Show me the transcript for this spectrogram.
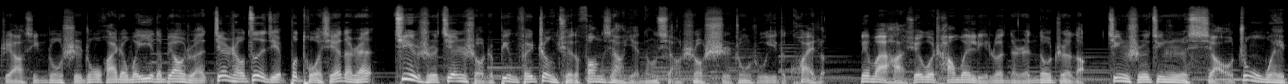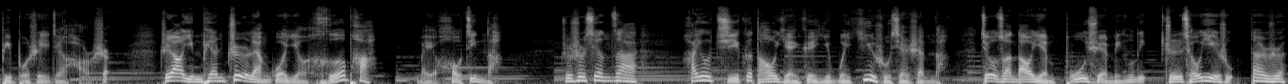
只要心中始终怀着唯一的标准，坚守自己不妥协的人，即使坚守着并非正确的方向，也能享受始终如一的快乐。另外哈，学过长尾理论的人都知道，今时今日小众未必不是一件好事儿。只要影片质量过硬，何怕没有后劲呢？只是现在。还有几个导演愿意为艺术献身呢？就算导演不屑名利，只求艺术，但是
